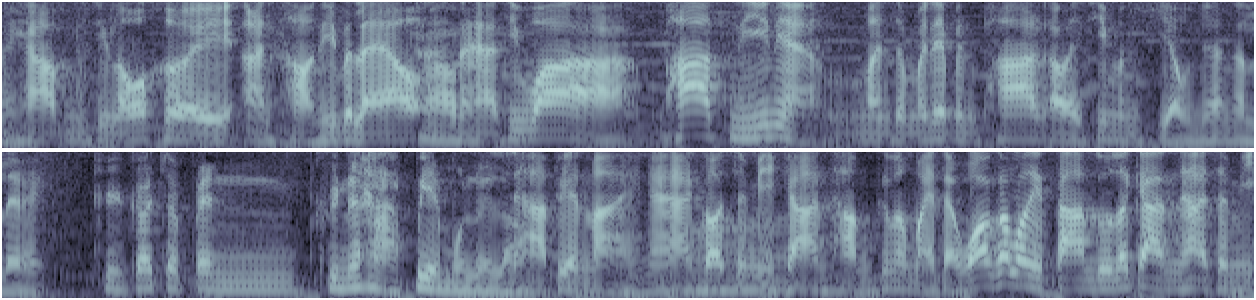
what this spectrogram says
นะครับจริงๆเราก็เคยอ่านข่าวนี้ไปแล้วครับ นะฮะที่ว่าภาคนี้เนี่ยมันจะไม่ได้เป็นภาคอะไรที่มันเกี่ยวเนื่องกันเลยคือก็จะเป็นคือเนื้อหาเปลี่ยนหมดเลยเหรอ นะฮะเปลี่ยนใหม่นะฮะอ๋อก็จะมีการทำขึ้นมาใหม่แต่ว่าก็รอติดตามดูแล้วกันนะฮะอาจจะมี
